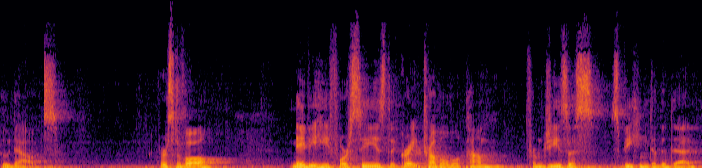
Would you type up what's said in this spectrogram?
who doubts. First of all, maybe he foresees that great trouble will come from Jesus speaking to the dead.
